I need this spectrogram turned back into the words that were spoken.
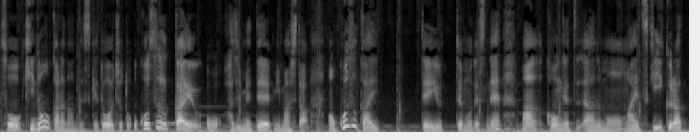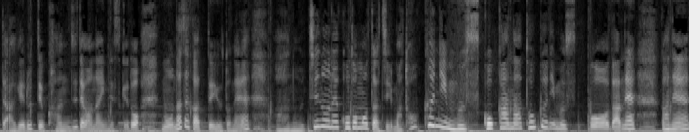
そう昨日からなんですけどちょっとお小遣いを始めてみました、まあ、お小遣いって言ってもですね、まあ、今月あのもう毎月いくらってあげるっていう感じではないんですけどもうなぜかっていうとねあのうちのね子供たち、まあ、特に息子かな特に息子だねがね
